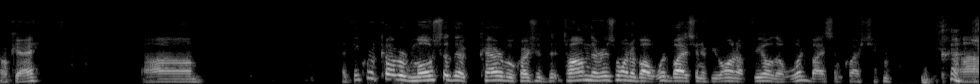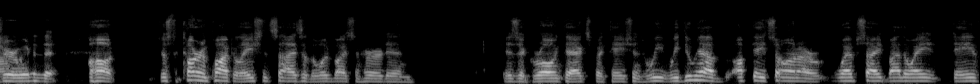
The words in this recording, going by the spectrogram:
Okay. Um, I think we're covered most of the caribou questions. Tom, there is one about wood bison. If you want to field a wood bison question. sure. What is it? About just the current population size of the wood bison herd and is it growing to expectations? We, we do have updates on our website, by the way, Dave.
